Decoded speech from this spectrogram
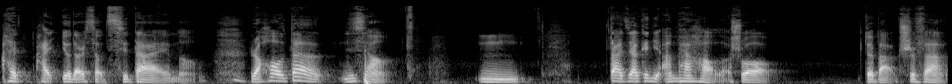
还还有点小期待呢。然后，但你想，嗯，大家给你安排好了，说对吧？吃饭，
